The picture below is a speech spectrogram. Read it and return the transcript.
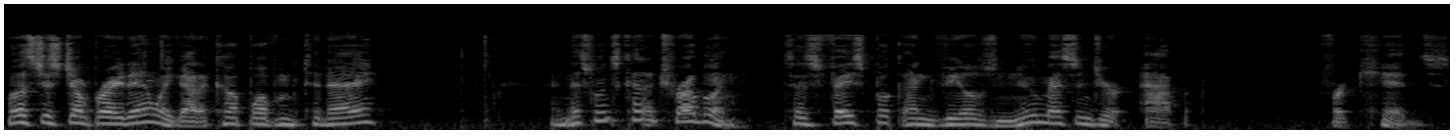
Well, let's just jump right in. We got a couple of them today, and this one's kind of troubling says Facebook unveils new Messenger app for kids.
